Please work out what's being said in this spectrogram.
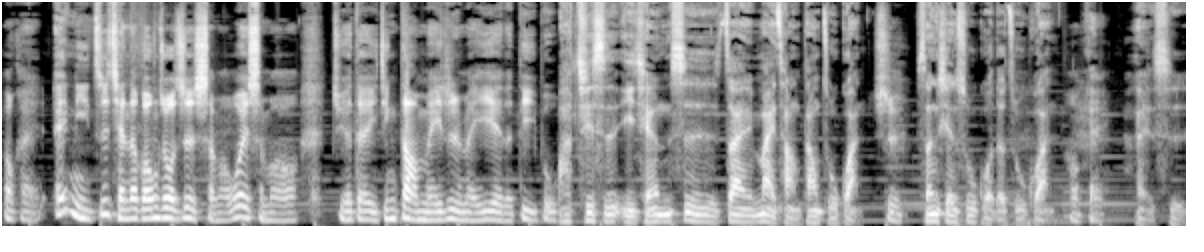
OK，哎，你之前的工作是什么？为什么觉得已经到没日没夜的地步啊？其实以前是在卖场当主管，是生鲜蔬果的主管。OK，还是，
